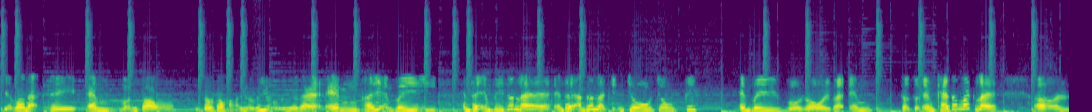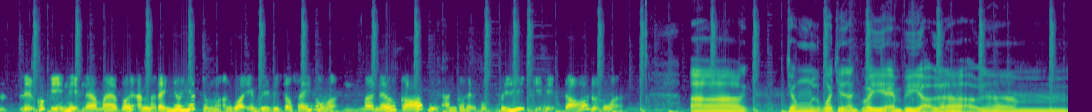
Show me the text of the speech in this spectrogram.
dạ vâng ạ thì em vẫn còn số câu hỏi nữa. Ví dụ như là em thấy mv em thấy mv rất là em thấy anh rất là chỉnh chu trong cái mv vừa rồi và em thật sự em khá thắc mắc là uh, liệu có kỷ niệm nào mà với anh là đáng nhớ nhất trong lúc anh quay mv vì sao sáng không ạ? Mà nếu có thì anh có thể bật bí kỷ niệm đó được không ạ? Uh, trong lúc quá trình anh quay MV ở ờ, ở um,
